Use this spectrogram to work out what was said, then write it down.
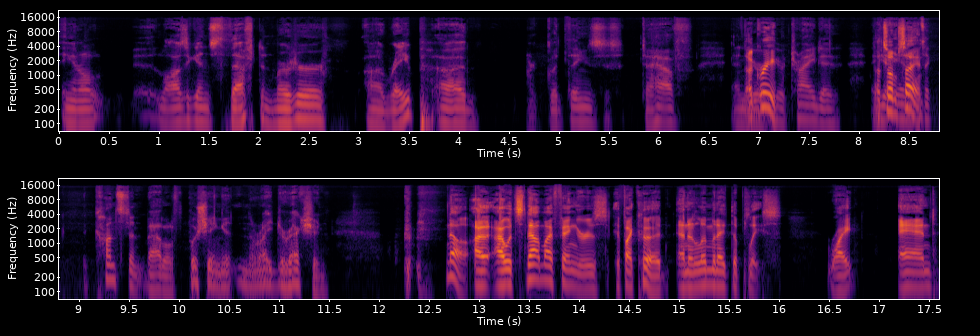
you know, laws against theft and murder, uh, rape uh, are good things to have. And Agreed. You're, you're trying to. That's what I'm saying. It's a, a constant battle of pushing it in the right direction. no, I, I would snap my fingers if I could and eliminate the police, right? And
